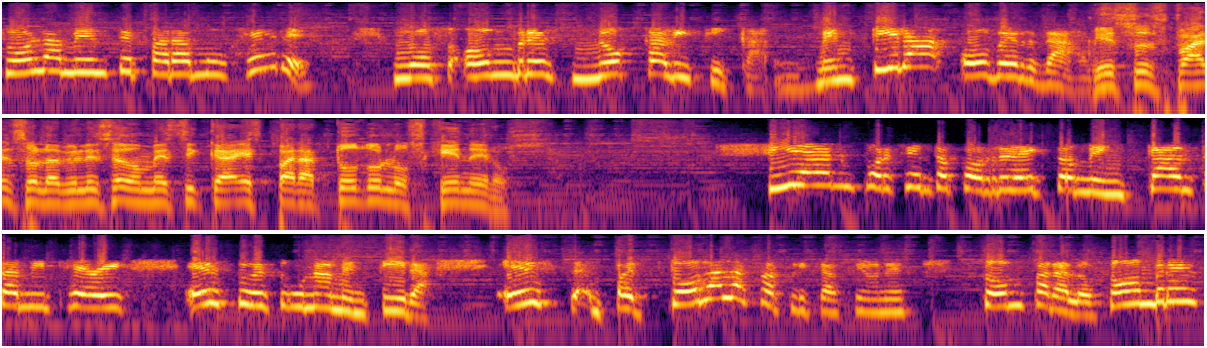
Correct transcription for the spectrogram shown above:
solamente para mujeres. Los hombres no califican. ¿Mentira o verdad? Eso es falso. La violencia doméstica es para todos los géneros. 100% correcto, me encanta mi Terry. Esto es una mentira. Es, todas las aplicaciones son para los hombres,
